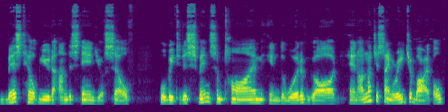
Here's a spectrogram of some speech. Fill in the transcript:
best help you to understand yourself will be to just spend some time in the Word of God. And I'm not just saying read your Bible,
